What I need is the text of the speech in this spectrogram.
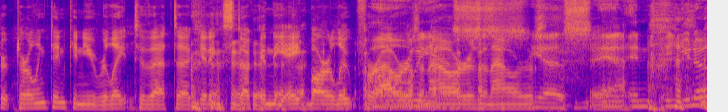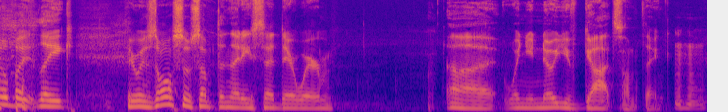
Trip Turlington, can you relate to that uh, getting stuck in the eight bar loop for Oh, hours and yes. hours and hours? Yes, Yeah. and, and, and you know, but like there was also something that he said there where uh, when you know you've got something, Mhm.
